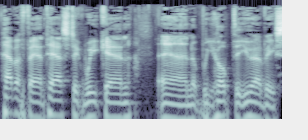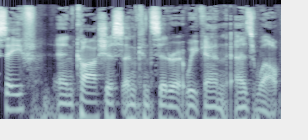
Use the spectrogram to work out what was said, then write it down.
have a fantastic weekend. And we hope that you have a safe and cautious and considerate weekend as well.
